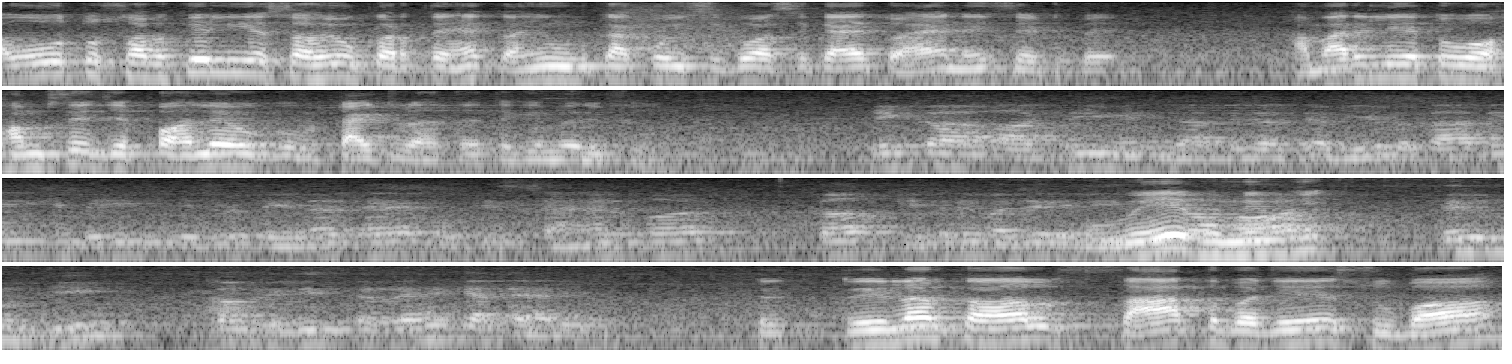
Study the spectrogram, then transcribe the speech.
वो तो सबके लिए सहयोग करते हैं कहीं उनका कोई शिकवा शिकायत तो है नहीं सेट पे। हमारे लिए तो वो हमसे जो पहले टाइट रहते थे कि मेरी फ़िल्म है एक आखिरी में जाते जाते अब ये बता दें कि भाई ये जो ट्रेलर है वो किस चैनल पर कब कितने बजे रिलीज़ वेब म्यूजिक- फ़िल्म भी कब रिलीज़ कर रहे हैं क्या तैयारी है? ट्रेलर कल सात बजे सुबह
